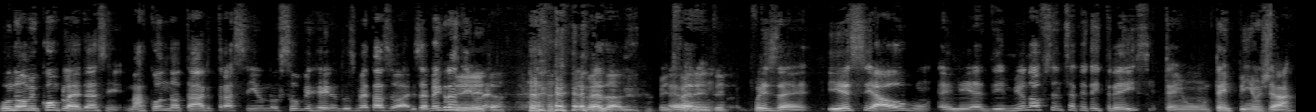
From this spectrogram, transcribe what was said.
O nome completo é assim, Marconi Notário, tracinho no Sub-Reino dos Metazoários. É bem grandinho, Eita. né? é verdade, bem é diferente. Um... Pois é. E esse álbum, ele é de 1973, tem um tempinho já.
